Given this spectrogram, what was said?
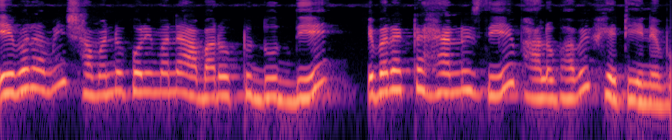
এবার আমি সামান্য পরিমাণে আবারও একটু দুধ দিয়ে, এবার একটা হ্যান্ডউইচ দিয়ে ভালোভাবে ফেটিয়ে নেব।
